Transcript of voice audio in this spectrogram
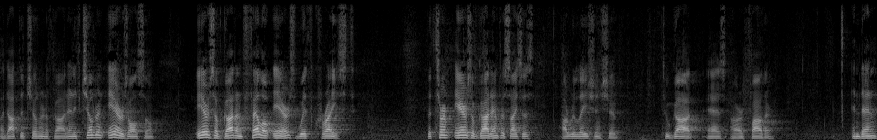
adopted children of God. And if children, heirs also, heirs of God and fellow heirs with Christ the term heirs of God emphasizes our relationship to God as our Father. And then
